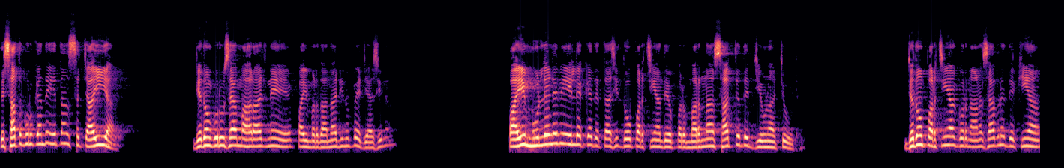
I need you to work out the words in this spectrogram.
ਤੇ ਸਤਿਗੁਰੂ ਕਹਿੰਦੇ ਇਹ ਤਾਂ ਸਚਾਈ ਆ। ਜਦੋਂ ਗੁਰੂ ਸਾਹਿਬ ਮਹਾਰਾਜ ਨੇ ਭਾਈ ਮਰਦਾਨਾ ਜੀ ਨੂੰ ਭੇਜਿਆ ਸੀ ਨਾ ਭਾਈ ਮੂਲੇ ਨੇ ਵੀ ਇਹ ਲਿਖ ਕੇ ਦਿੱਤਾ ਸੀ, ਦੋ ਪਰਚੀਆਂ ਦੇ ਉੱਪਰ, ਮਰਨਾ ਸੱਚ ਤੇ ਜਿਉਣਾ ਝੂਠ। ਜਦੋਂ ਪਰਚੀਆਂ ਗੁਰੂ ਨਾਨਕ ਸਾਹਿਬ ਨੇ ਦੇਖੀਆਂ,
